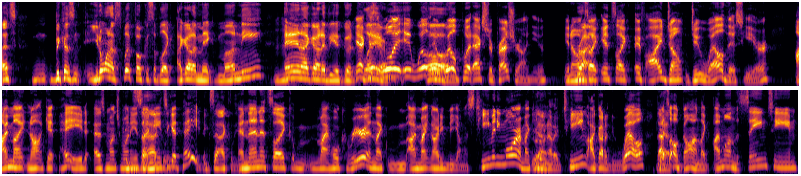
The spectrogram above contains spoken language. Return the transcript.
That's because you don't want to split focus of like I gotta make money and I gotta be a good Mm-hmm. Yeah, player. well, it will Oh. it will put extra pressure on you. You know, it's like it's like if I don't do well this year, I might not get paid as much money as I need to get paid. Exactly. And then it's like my whole career, and like I might not even be on this team anymore. I might go Yeah. to another team. I got to do well. That's Yeah. all gone. Like I'm on the same team,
